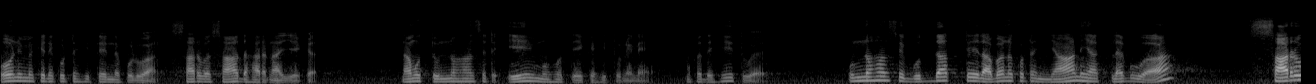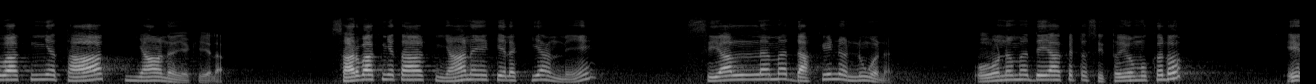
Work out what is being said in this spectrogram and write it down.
ඕනිම කෙනෙකුට හිතෙන්න පුළුවන්. ਸਰව සාධාරණයි ඒක. නමුත් උන්වහන්සේට ඒ මොහොතේ ඒක හිතුනේ නැහැ. මොකද හේතුව? උන්වහන්සේ බුද්ධත්වයේ ලබනකොට ඥානයක් ලැබුවා සර්වඥතා ඥානය කියලා. සර්වඥතා ඥානය කියලා කියන්නේ සියල්ලම දකින නුවණ. ඕනම දෙයකට සිත යොමු කළොත් ඒ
